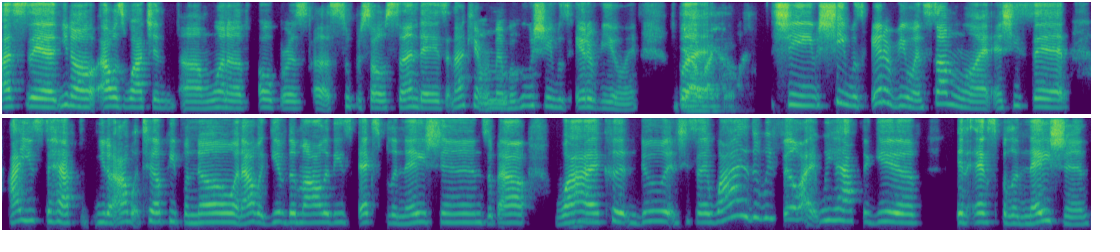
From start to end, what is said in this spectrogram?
I said, you know, I was watching um, one of Oprah's uh, Super Soul Sundays, and I can't mm-hmm. remember who she was interviewing, but yeah, like she she was interviewing someone, and she said, I used to have to, you know, I would tell people no, and I would give them all of these explanations about why I couldn't do it. And she said, Why do we feel like we have to give an explanation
